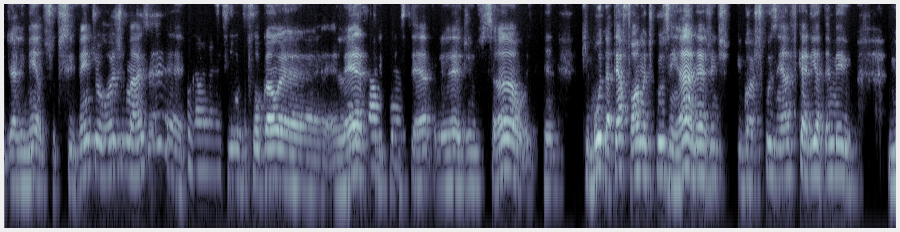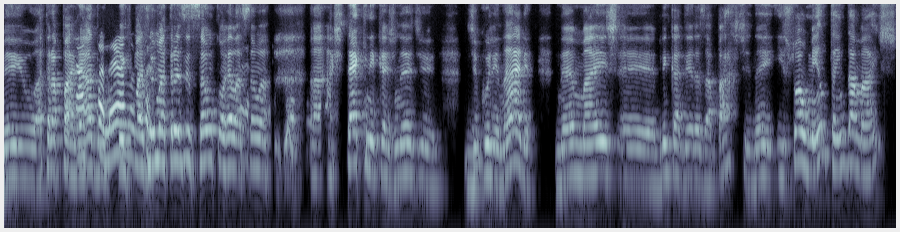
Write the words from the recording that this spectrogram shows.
de alimentos. O que se vende hoje mais é fogão, né? fogão é, elétrico, etc., é, de indução, que muda até a forma de cozinhar. Né? A gente que gosta de cozinhar ficaria até meio meio atrapalhado, tem que fazer uma transição com relação às técnicas né, de, de culinária, né, mas é, brincadeiras à parte, né, isso aumenta ainda mais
